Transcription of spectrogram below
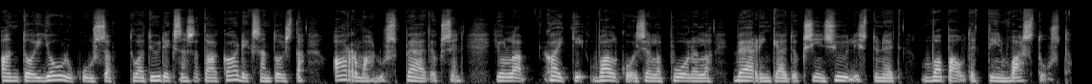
antoi joulukuussa 1918 armahduspäätöksen, jolla kaikki valkoisella puolella väärinkäytöksiin syyllistyneet vapautettiin vastuusta.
